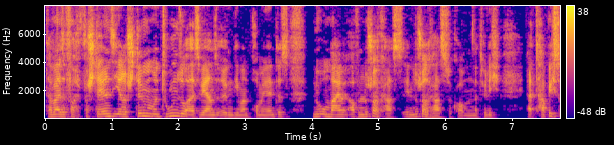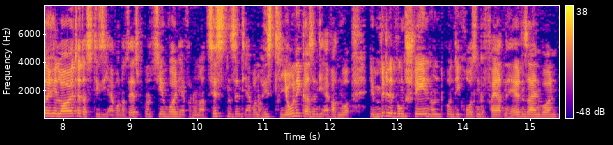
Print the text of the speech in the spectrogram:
teilweise ver verstellen sie ihre Stimmen und tun so, als wären sie irgendjemand Prominentes, nur um mal auf den Luschercast, in den Luschercast zu kommen. Natürlich ertappe ich solche Leute, dass die sich einfach nur selbst produzieren wollen, die einfach nur Narzissten sind, die einfach nur Histrioniker sind, die einfach nur im Mittelpunkt stehen und, und die großen gefeierten Helden sein wollen.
